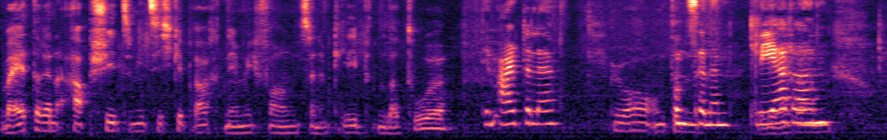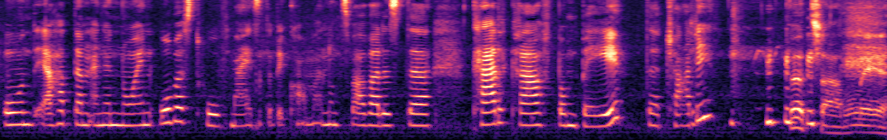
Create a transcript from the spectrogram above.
weiteren Abschied mit sich gebracht, nämlich von seinem geliebten Latour Dem Alterle ja, und, und seinen Lehrern. Lehrern. Und er hat dann einen neuen Obersthofmeister bekommen. Und zwar war das der Karl Graf Bombay, der Charlie. Der Charlie.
